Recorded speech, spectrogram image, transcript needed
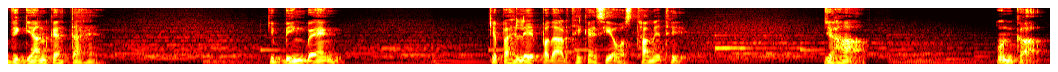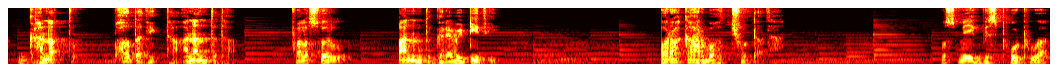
विज्ञान कहता है कि बिंग बैंग के पहले पदार्थ एक ऐसी अवस्था में थे, जहाँ उनका घनत्व बहुत अधिक था, अनंत था, फलस्वरूप अनंत ग्रेविटी थी। और आकार बहुत छोटा था। उसमें एक विस्फोट हुआ,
